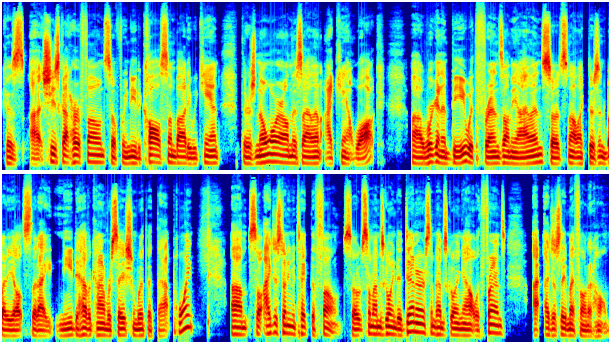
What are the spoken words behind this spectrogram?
because uh, she's got her phone. So if we need to call somebody, we can. There's nowhere on this island I can't walk. Uh, we're going to be with friends on the island, so it's not like there's anybody else that I need to have a conversation with at that point. Um, so I just don't even take the phone. So sometimes going to dinner, sometimes going out with friends, I, I just leave my phone at home.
